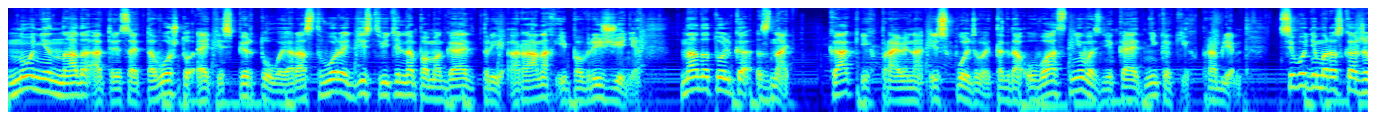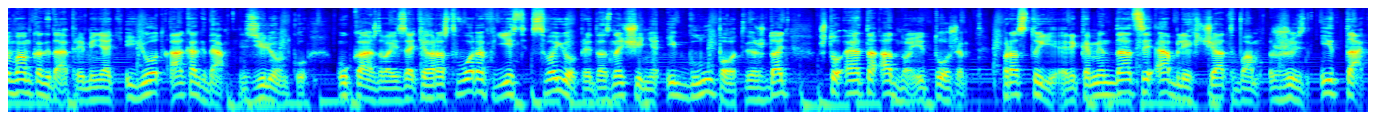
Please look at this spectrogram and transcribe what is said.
Но не надо отрицать того, что эти спиртовые растворы действительно помогают при ранах и повреждениях. Надо только знать, как их правильно использовать, тогда у вас не возникает никаких проблем. Сегодня мы расскажем вам, когда применять йод, а когда зеленку. У каждого из этих растворов есть свое предназначение и глупо утверждать, что это одно и то же. Простые рекомендации облегчат вам жизнь. Итак,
